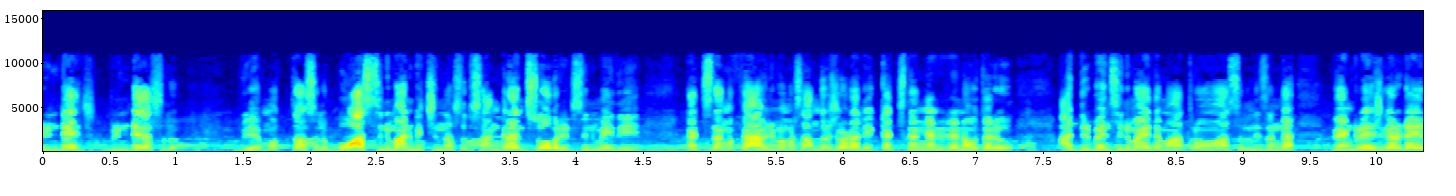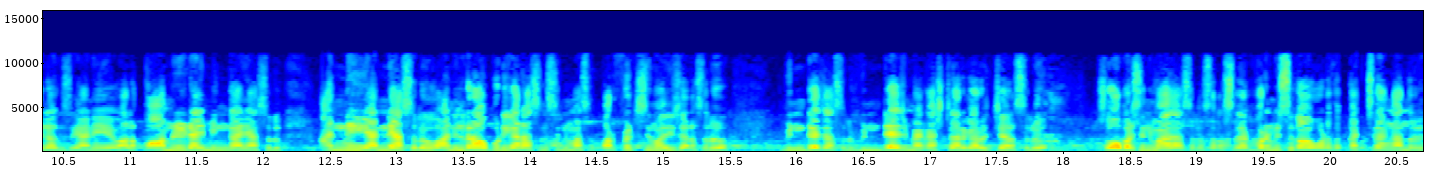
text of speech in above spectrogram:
వింటేజ్ వింటేజ్ అసలు. మొత్తం అసలు బాస్ సినిమా అనిపించింది అసలు. సంక్రాంతి సూపర్ హిట్ సినిమా ఇది. ఖచ్చితంగా ఫ్యామిలీ మెంబర్స్ అందరూ చూడాలి. ఖచ్చితంగా ఎంటర్టైన్ అవుతారు. అద్రిపోయిన సినిమా అయితే మాత్రం అసలు నిజంగా వెంకటేష్ గారి డైలాగ్స్ కానీ వాళ్ళ కామెడీ టైమింగ్ కానీ అసలు అన్ని అన్ని అసలు అనిల్ రావుపూడి గారు అసలు సినిమా అసలు పర్ఫెక్ట్ సినిమా తీశారు అసలు. వింటేజ్ అసలు వింటేజ్ మెగాస్టార్ గారు వచ్చారు అసలు. సూపర్ సినిమా అసలు అసలు అసలు ఎవరు మిస్ కాకూడదు. ఖచ్చితంగా అందరూ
